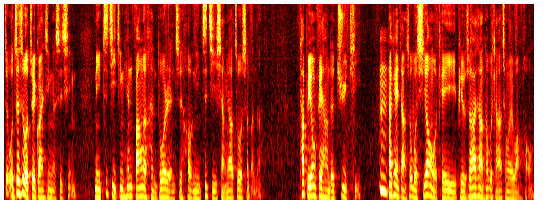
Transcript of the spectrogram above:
这我这是我最关心的事情。你自己今天帮了很多人之后，你自己想要做什么呢？他不用非常的具体。嗯，他可以讲说，我希望我可以，比如说，他想说，我想要成为网红，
